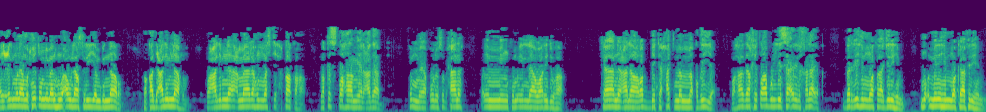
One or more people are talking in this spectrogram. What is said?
أي علمنا محيط بمن هو أولى صليا بالنار. فقد علمناهم. وعلمنا أعمالهم واستحقاقها وقسطها من العذاب. ثم يقول سبحانه وإن منكم إلا واردها. كان على ربك حتما مقضيا وهذا خطاب لسائر الخلائق برهم وفاجرهم مؤمنهم وكافرهم.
